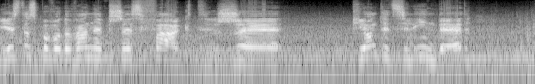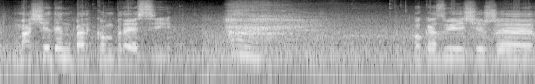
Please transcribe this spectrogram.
Jest to spowodowane przez fakt, że piąty cylinder ma 7 bar kompresji. Okazuje się, że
